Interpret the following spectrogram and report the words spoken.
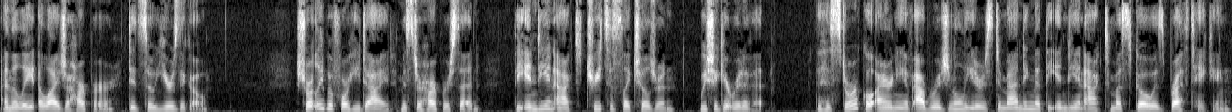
and the late Elijah Harper, did so years ago. Shortly before he died, Mr. Harper said, The Indian Act treats us like children. We should get rid of it. The historical irony of Aboriginal leaders demanding that the Indian Act must go is breathtaking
